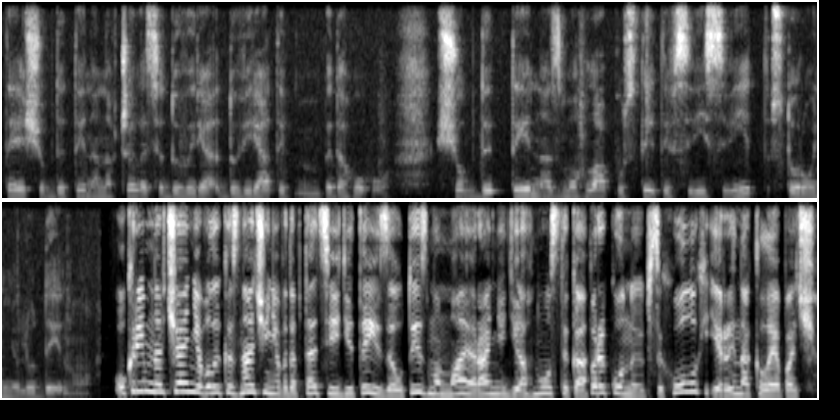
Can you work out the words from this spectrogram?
те, щоб дитина навчилася довіря- довіряти педагогу, щоб дитина змогла пустити в свій світ сторонню людину. Окрім навчання, велике значення в адаптації дітей з аутизмом має рання діагностика, переконує психолог Ірина Клепач.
